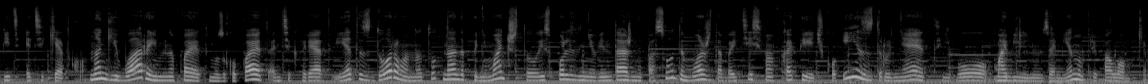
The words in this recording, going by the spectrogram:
– пить этикетку. Многие бары именно поэтому закупают антиквариат, и это здорово, но тут надо понимать, что использование винтажной посуды может обойтись вам копеечку и затрудняет его мобильную замену при поломке.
